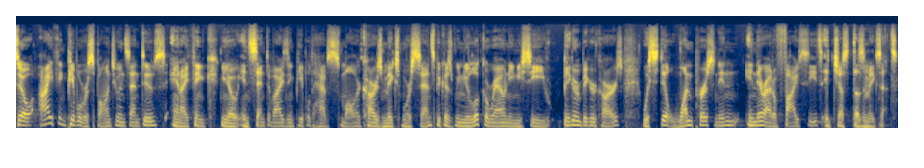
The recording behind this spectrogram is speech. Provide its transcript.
So I think people respond to incentives, and I think you know incentivizing people to have smaller cars makes more sense because when you look around and you see bigger and bigger cars with still one person in in there out of five seats, it just doesn't make sense.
